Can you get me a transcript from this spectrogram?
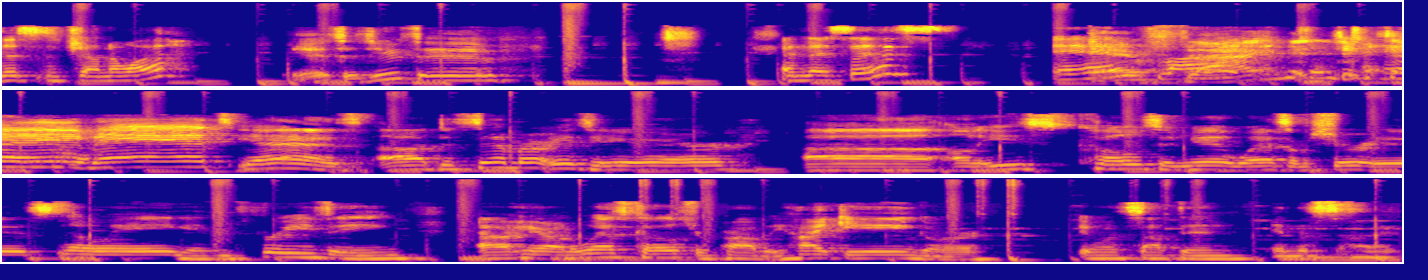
this is Genoa. Yes, it's YouTube. And this is In Flight Entertainment. Yes, uh, December is here. Uh, on the East Coast and Midwest, I'm sure it's snowing and freezing. Out here on the West Coast, we're probably hiking or doing something in the sun.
